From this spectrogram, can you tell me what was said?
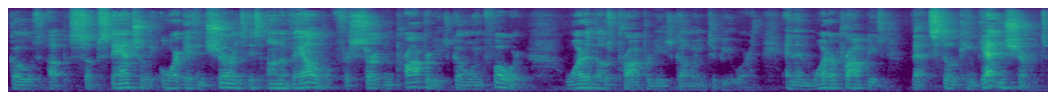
goes up substantially or if insurance is unavailable for certain properties going forward, what are those properties going to be worth? And then what are properties that still can get insurance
